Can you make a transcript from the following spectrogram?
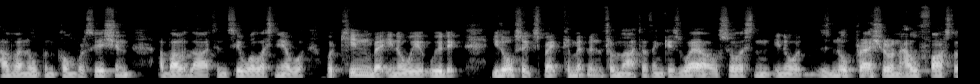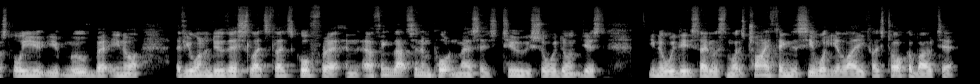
have an open conversation about that and say, well, listen, yeah, we're, we're keen, but you know, we would you'd also expect commitment from that, I think, as well. So listen, you know, there's no pressure on how fast or slow you, you move, but you know, if you want to do this, let's let's go for it. And I think that's an important message too. So we don't just, you know, we decide, listen, let's try things and see what you like. Let's talk about it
